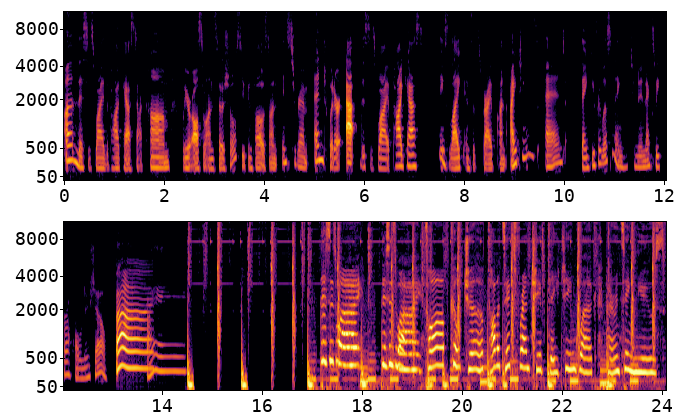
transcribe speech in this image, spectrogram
on thisiswhythepodcast.com. We are also on social, so you can follow us on Instagram and Twitter at This Is Why Podcast. Please like and subscribe on iTunes. And thank you for listening. Tune in next week for a whole new show. Bye. Bye. This is why, this is why. Pop culture, politics, friendship, dating, work, parenting news.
